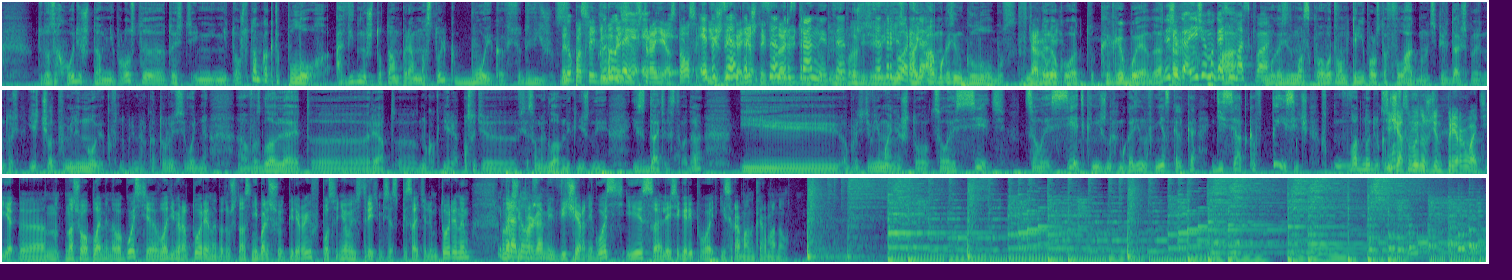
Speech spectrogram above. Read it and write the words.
туда заходишь, там не просто, то есть не, не то, что там как-то плохо, а видно, что там прям настолько бойко все движется. Это ну, последний круто. магазин в стране э, остался, это книжный, центр, конечно, и туда люди страны, идут. Центр, подождите, центр есть, города. А, а магазин «Глобус» Второй. неподалеку от КГБ, да? Еще, еще магазин а, «Москва». Магазин «Москва». Вот вам три просто флагмана. Теперь дальше. Ну, то есть есть человек по фамилии Новиков, например, который сегодня э, возглавляет э, ряд, э, ну как не ряд, по сути, э, все самые главные книжные издательства, да? И обратите внимание, что целая сеть целая сеть книжных магазинов, несколько десятков тысяч в, в одной только Сейчас Москве. вынужден прервать я, э, нашего пламенного гостя Владимира Торина, потому что у нас небольшой перерыв. После него мы встретимся с писателем Ториным и в продолжим. нашей программе «Вечерний гость» и с Олесей Гариповой и с Романом Кармановым.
